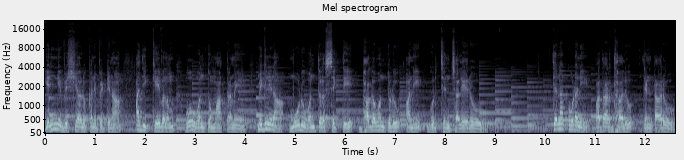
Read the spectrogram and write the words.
ఎన్ని విషయాలు కనిపెట్టినా అది కేవలం ఓ వంతు మాత్రమే. మిగిలిన మూడు వంతుల శక్తి భగవంతుడు అని గుర్తించలేరు. తినకూడని పదార్థాలు తింటారు.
